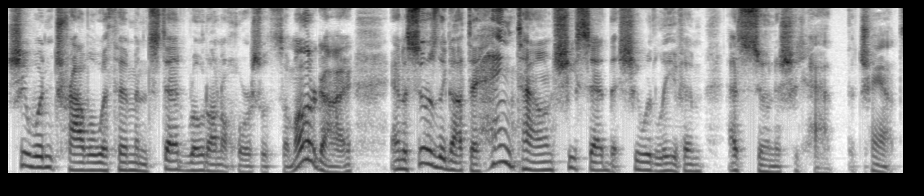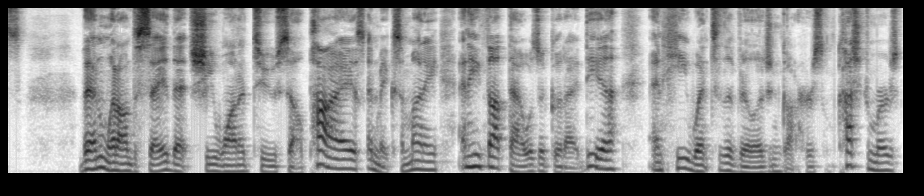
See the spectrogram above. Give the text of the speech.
she wouldn't travel with him, instead rode on a horse with some other guy, and as soon as they got to Hangtown, she said that she would leave him as soon as she had the chance. Then went on to say that she wanted to sell pies and make some money, and he thought that was a good idea, and he went to the village and got her some customers,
